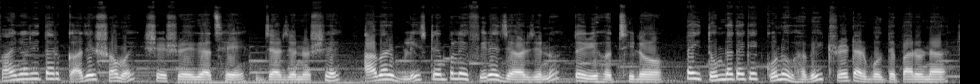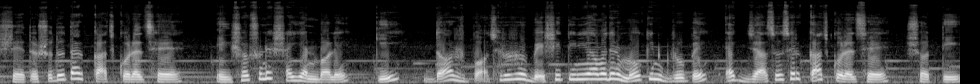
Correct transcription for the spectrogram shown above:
ফাইনালি তার কাজের সময় শেষ হয়ে গেছে, যার জন্য সে আবার ব্লিজ টেম্পলে ফিরে যাওয়ার জন্য তৈরি হচ্ছিল। তাই তোমরা তাকে কোনোভাবেই ট্রেটার বলতে পারো না। সে তো শুধু তার কাজ করেছে। এইসব শুনে সাইয়ান বলে, কি? দশ বছরেরও বেশি তিনি আমাদের মৌকিন গ্রুপে এক জাসুসের কাজ করেছে। সত্যি,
